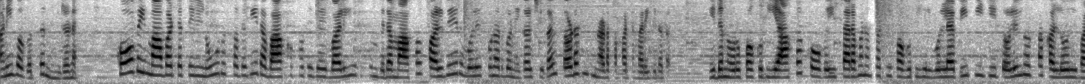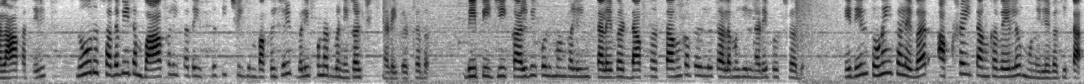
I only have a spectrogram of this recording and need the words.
அணிவகுத்து நின்றன கோவை மாவட்டத்தில் நூறு சதவீத வாக்குப்பதிவை வலியுறுத்தும் விதமாக பல்வேறு விழிப்புணர்வு நிகழ்ச்சிகள் தொடர்ந்து நடத்தப்பட்டு வருகிறது. இதன் ஒரு பகுதியாக கோவை சரவணப்பட்டி பகுதியில் உள்ள பிபிஜி தொழில்நுட்ப கல்லூரி வளாகத்தில் நூறு சதவீதம் வாக்களிப்பதை உறுதி செய்யும் வகையில் விழிப்புணர்வு நிகழ்ச்சி நடைபெற்றது. பிபிஜி கல்வி குழுமங்களின் தலைவர் டாக்டர் தங்கவேலு தலைமையில் நடைபெற்றது. இதில் துணைத் தலைவர் அக்ஷய் தங்கவேலு முன்னிலை வகித்தார்.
